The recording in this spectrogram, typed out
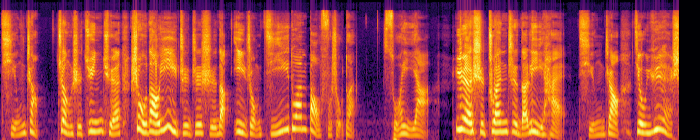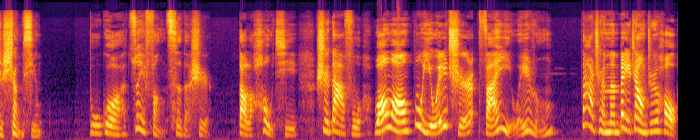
廷杖，正是军权受到抑制之时的一种极端报复手段。所以呀，越是专制的厉害，廷杖就越是盛行。不过，最讽刺的是，到了后期，士大夫往往不以为耻，反以为荣。大臣们被杖之后，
